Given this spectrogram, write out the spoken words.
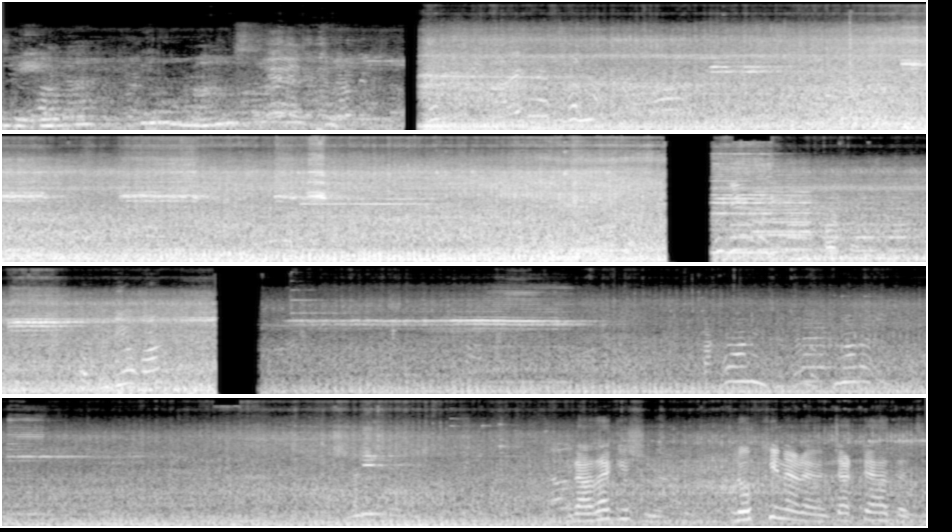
দেবতা এবং মানুষদের মধ্যে ভিডিও কর রাধা কৃষ্ণ লক্ষ্মী নারায়ণ চারটে হাত আছে।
